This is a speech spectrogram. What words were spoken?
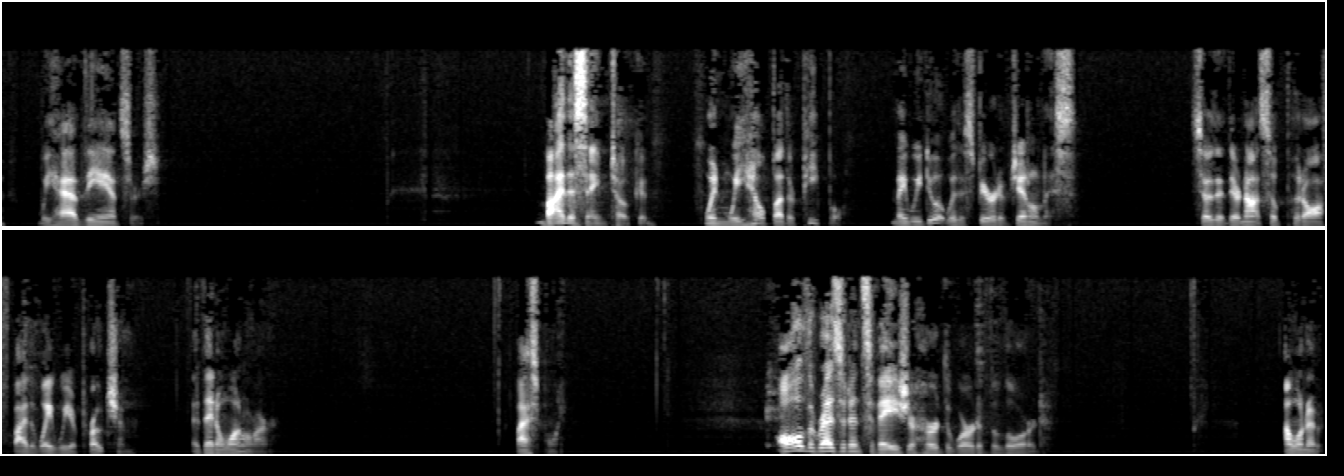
we have the answers. By the same token, when we help other people, may we do it with a spirit of gentleness so that they're not so put off by the way we approach them that they don't want to learn. Last point. All the residents of Asia heard the word of the Lord. I want to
